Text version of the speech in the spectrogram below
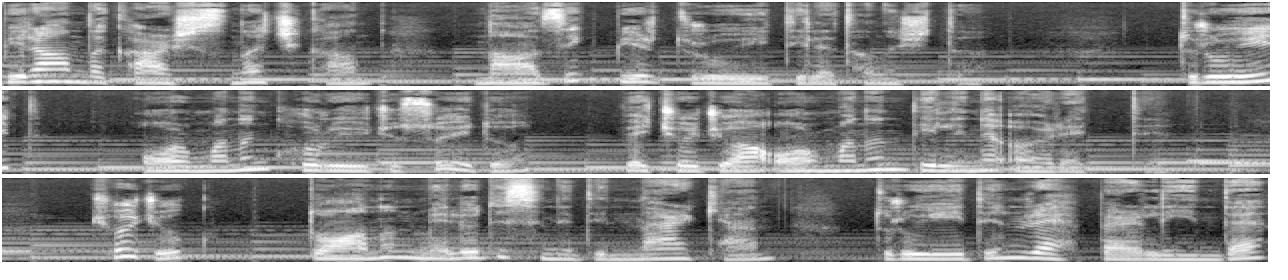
bir anda karşısına çıkan nazik bir druid ile tanıştı. Druid ormanın koruyucusuydu ve çocuğa ormanın dilini öğretti. Çocuk doğanın melodisini dinlerken druidin rehberliğinde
